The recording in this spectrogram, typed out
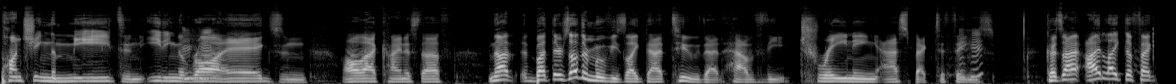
punching the meat and eating the Mm-hmm. raw eggs and all that kind of stuff. Not, but there's other movies like that too that have the training aspect to Mm-hmm. Because I, I like the fact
